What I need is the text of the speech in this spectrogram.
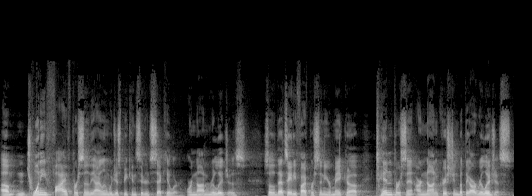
Um, 25% of the island would just be considered secular or non religious. So that's 85% of your makeup. 10% are non Christian, but they are religious.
